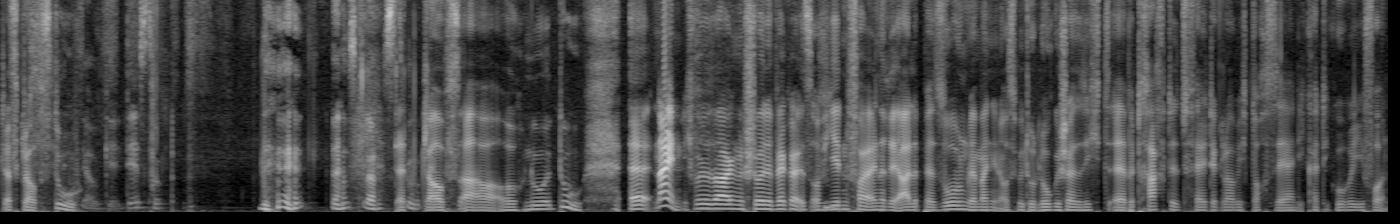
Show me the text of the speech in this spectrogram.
Das glaubst du. Ja, okay, der ist tot. das glaubst Das du. glaubst aber auch nur du. Äh, nein, ich würde sagen, Störtebecker ist auf jeden Fall eine reale Person. Wenn man ihn aus mythologischer Sicht äh, betrachtet, fällt er, glaube ich, doch sehr in die Kategorie von,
